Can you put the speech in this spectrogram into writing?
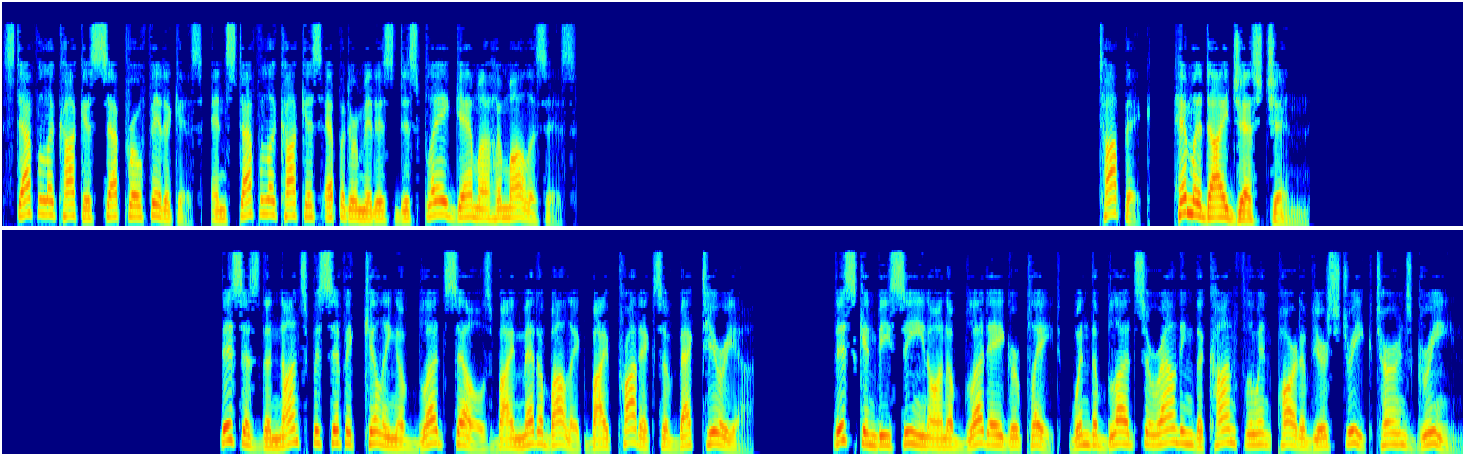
Staphylococcus saprophyticus, and Staphylococcus epidermidis display gamma hemolysis. Topic: Hemodigestion. This is the nonspecific killing of blood cells by metabolic byproducts of bacteria. This can be seen on a blood agar plate, when the blood surrounding the confluent part of your streak turns green,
